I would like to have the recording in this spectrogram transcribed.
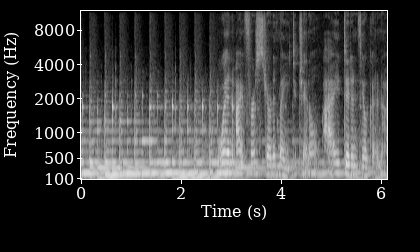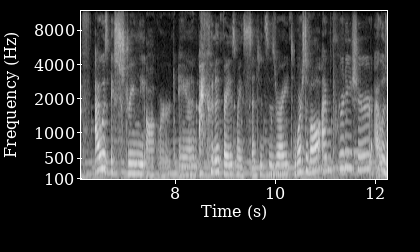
Thank you. When I first started my YouTube channel, I didn't feel good enough. I was extremely awkward and I couldn't phrase my sentences right. Worst of all, I'm pretty sure I was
